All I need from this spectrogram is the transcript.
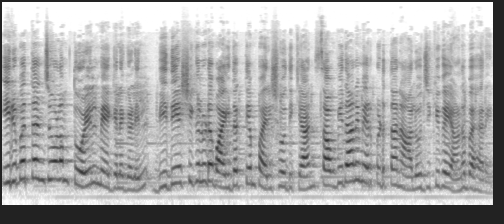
ഇരുപത്തഞ്ചോളം തൊഴിൽ മേഖലകളിൽ വിദേശികളുടെ വൈദഗ്ധ്യം പരിശോധിക്കാൻ സംവിധാനം ഏർപ്പെടുത്താൻ ആലോചിക്കുകയാണ് ബഹ്റൈൻ.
